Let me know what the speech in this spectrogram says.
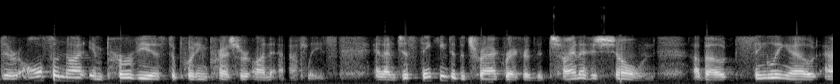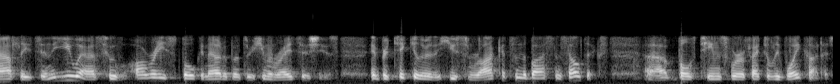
they're also not impervious to putting pressure on athletes. And I'm just thinking to the track record that China has shown about singling out athletes in the U.S. who have already spoken out about their human rights issues, in particular the Houston Rockets and the Boston Celtics. Uh, both teams were effectively boycotted.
